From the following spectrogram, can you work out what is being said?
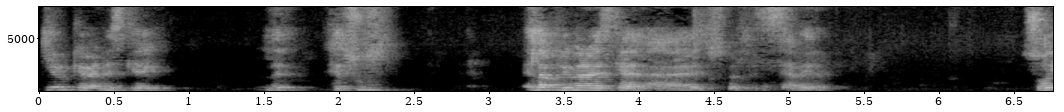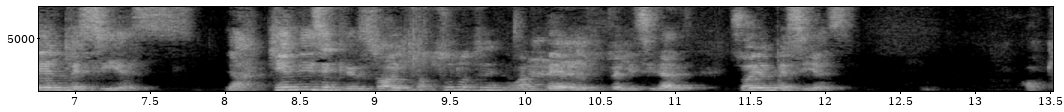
quiero que vean es que Jesús es la primera vez que a estos les dice, a ver, soy el Mesías. Ya, ¿quién dicen que soy? No, pues uno tiene que Juan Pérez, felicidades, soy el Mesías. Ok.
